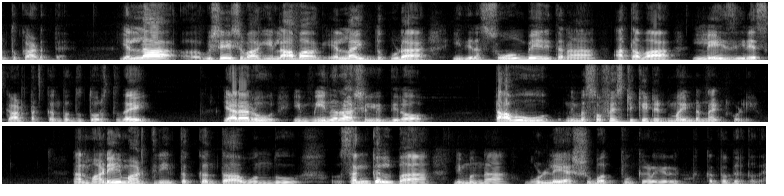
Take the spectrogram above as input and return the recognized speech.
ಅಂತೂ ಕಾಡುತ್ತೆ. ಎಲ್ಲ ವಿಶೇಷವಾಗಿ ಲಾಭ ಎಲ್ಲ ಇದ್ದು ಕೂಡ ಈ ದಿನ ಸೋಂಬೇರಿತನ ಅಥವಾ ಲೇಸಿನೆಸ್ ಕಾಡ್ತಕ್ಕಂಥದ್ದು ತೋರಿಸ್ತದೆ. ಯಾರ್ಯಾರು ಈ ಮೀನರಾಶಿಯಲ್ಲಿದ್ದೀರೋ, ತಾವು ನಿಮ್ಮ ಸೊಫೆಸ್ಟಿಕೇಟೆಡ್ ಮೈಂಡನ್ನು ಇಟ್ಕೊಳ್ಳಿ. ನಾನು ಮಾಡೇ ಮಾಡ್ತೀನಿ ಅಂತಕ್ಕಂಥ ಒಂದು ಸಂಕಲ್ಪ ನಿಮ್ಮನ್ನು ಒಳ್ಳೆಯ ಶುಭತ್ವ ಕಡೆಗೆ ಇರ್ತಕ್ಕಂಥದ್ದಿರ್ತದೆ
